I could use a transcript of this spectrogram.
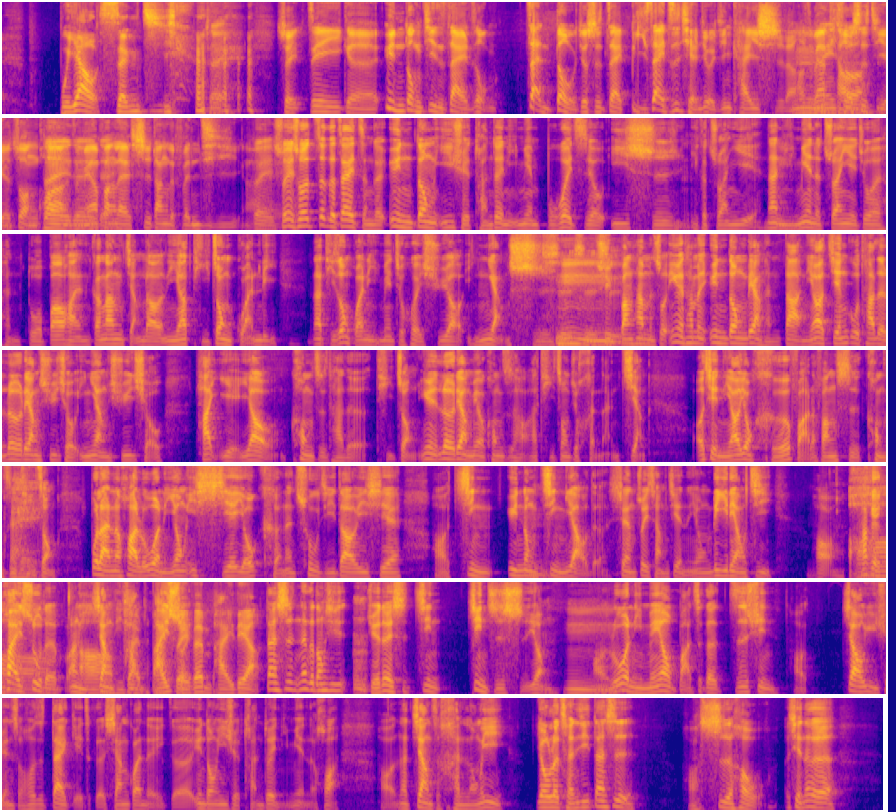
不要升级。对，所以这一个运动竞赛这种。战斗就是在比赛之前就已经开始了，嗯、怎么样调试自己的状况，怎么样放在适当的分级。对，所以说这个在整个运动医学团队里面不会只有医师一个专业，嗯、那里面的专业就会很多，包含刚刚讲到你要体重管理，那体重管理里面就会需要营养师，去帮他们说，因为他们运动量很大，你要兼顾他的热量需求、营养需求，他也要控制他的体重，因为热量没有控制好，他体重就很难降。而且你要用合法的方式控制体重，不然的话，如果你用一些有可能触及到一些哦禁运动禁药的，像最常见的用利尿剂，哦，它可以快速的让你降体重、排水分排掉。但是那个东西绝对是禁禁止使用。嗯，哦如果你没有把这个资讯哦教育选手，或是带给这个相关的一个运动医学团队里面的话，好，那这样子很容易有了成绩，但是哦事后，而且那个。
